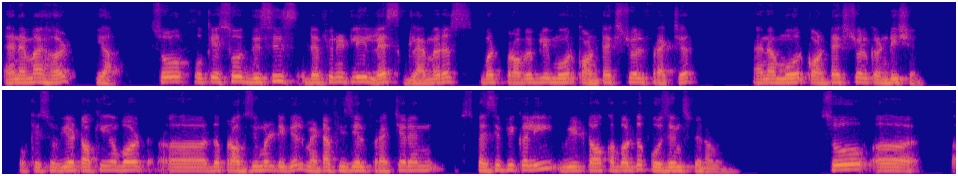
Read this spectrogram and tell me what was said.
And am I heard? Yeah. So, okay, so this is definitely less glamorous, but probably more contextual fracture and a more contextual condition. Okay, so we are talking about uh, the proximal tibial metaphyseal fracture and specifically we'll talk about the Cozen's phenomenon. So uh,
